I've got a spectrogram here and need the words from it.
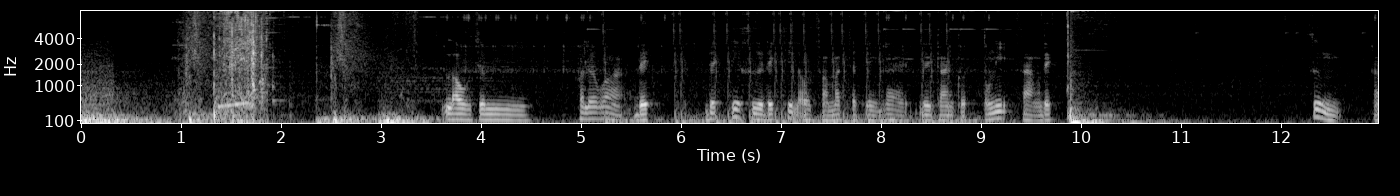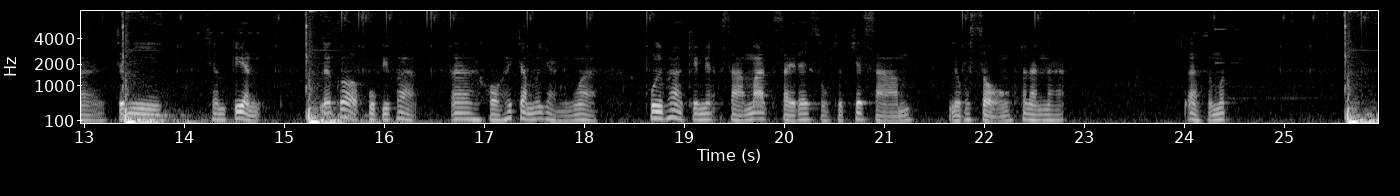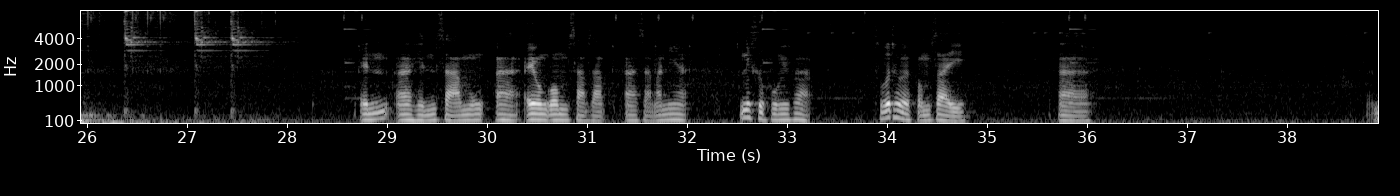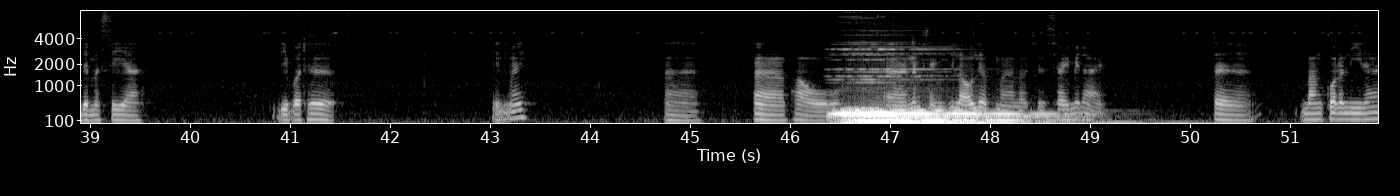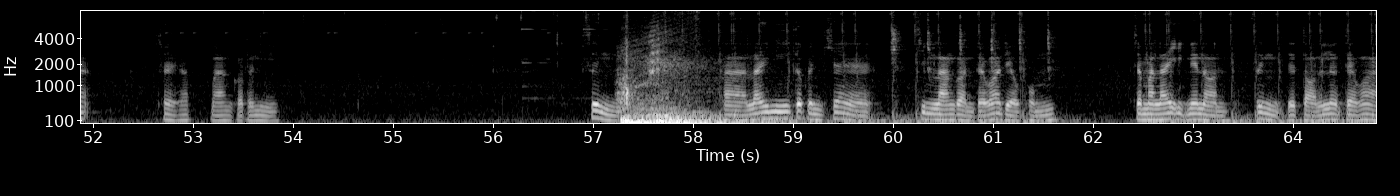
เราจะมีเขาเรียกว่าเด็กเด็กนี่คือเด็กที่เราสามารถจัดเองได้โดยการกดตรงนี้สร้างเด็ก ซึ่งจะมีแชมเปี้ยน แล้วก็ภูมิภาคอ่าขอให้จำไว้อย่างหนึ่งว่าภูมิภาคเกมนี้สามารถใส่ได้สูงสุดแค่สามหรือว่าสองเท่านั้นนะฮะสมมติ เห็นอ่าเห็นสามวงอ่าไอวงกลมสามสามอ่าสามอันเนี้ยนี่คือภูมิภาคสมมติถ้าผมใส่อ่าเดมาเซียดีบอเทอร์เห็นไหมอ่าอ่าเผ่าอ่าน้ำแข็งที่เราเลือกมาเราจะใช้ไม่ได้ แต่บางกรณีนะฮะใช่ครับบางกรณี ซึ่ง อ่าไลน์นี้ก็เป็นแค่ชิมลางก่อน แต่ว่าเดี๋ยวผมจะมาไลฟ์อีกแน่นอน ซึ่งจะต่อเรื่องแต่ว่า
